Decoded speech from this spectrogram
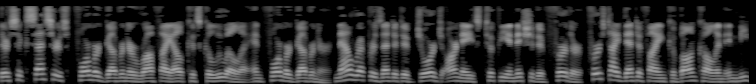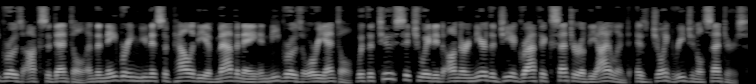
Their successors, former Governor Rafael Coscolluela and former Governor, now Representative George Arnaiz took the initiative further, first identifying Kabankalan in Negros Occidental and the neighboring municipality of Mabinay in Negros Oriental, with the two situated on or near the geographic center of the island, as joint regional centers.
